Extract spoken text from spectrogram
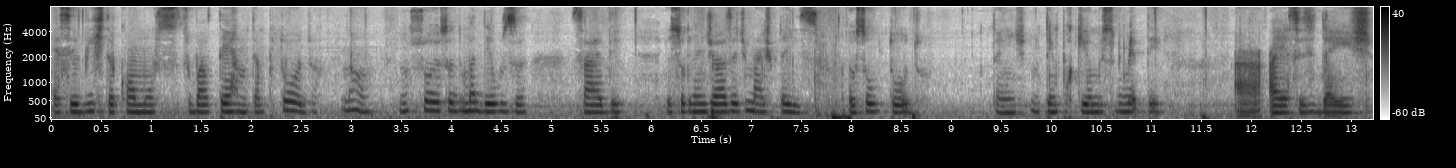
É ser vista como subalterno o tempo todo? Não, não sou, eu sou de uma deusa, sabe? Eu sou grandiosa demais para isso. Eu sou o todo. Entende? Não tem por que eu me submeter a, a essas ideias.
